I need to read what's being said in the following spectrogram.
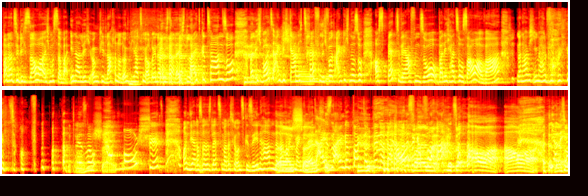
war natürlich sauer. Ich musste aber innerlich irgendwie lachen und irgendwie hat es mir auch innerlich dann echt leid getan so, weil ich wollte eigentlich gar nicht treffen. Ich wollte eigentlich nur so aus Bett werfen so, weil ich halt so sauer war. Und dann habe ich ihm halt vorgetroffen und dachte mir so, oh shit. Und ja, das war das letzte Mal, dass wir uns gesehen haben. Danach Oh, habe ich mein Scheiße. Glätteisen eingepackt und bin dann nach Hause gefahren. So, aua, aua. Ja, war so,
